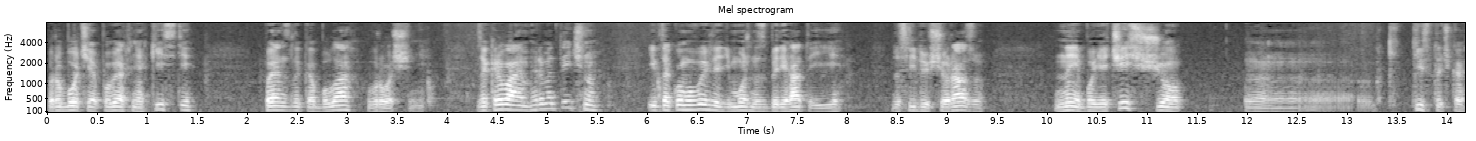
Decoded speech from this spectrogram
робоча поверхня кісті пензлика була в розчині. Закриваємо герметично і в такому вигляді можна зберігати її до слідуючого разу, не боячись, що е, кісточка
